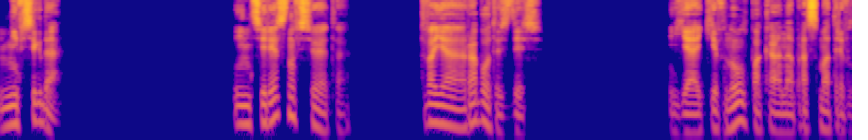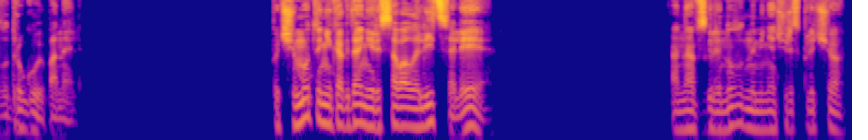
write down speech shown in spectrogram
Не всегда. Интересно все это. Твоя работа здесь. Я кивнул, пока она просматривала другую панель. «Почему ты никогда не рисовала лица, Лея?» Она взглянула на меня через плечо,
